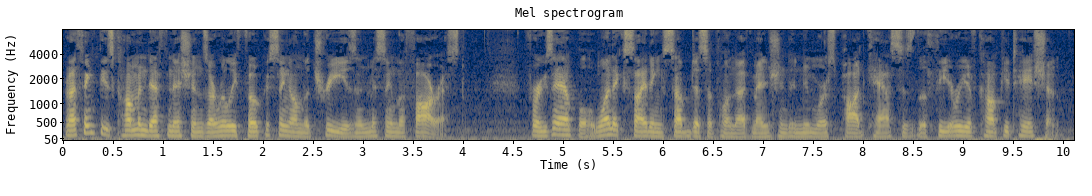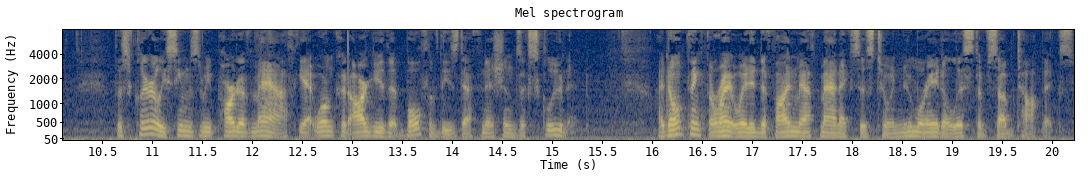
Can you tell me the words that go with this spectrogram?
But I think these common definitions are really focusing on the trees and missing the forest. For example, one exciting subdiscipline I've mentioned in numerous podcasts is the theory of computation. This clearly seems to be part of math, yet one could argue that both of these definitions exclude it. I don't think the right way to define mathematics is to enumerate a list of subtopics.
